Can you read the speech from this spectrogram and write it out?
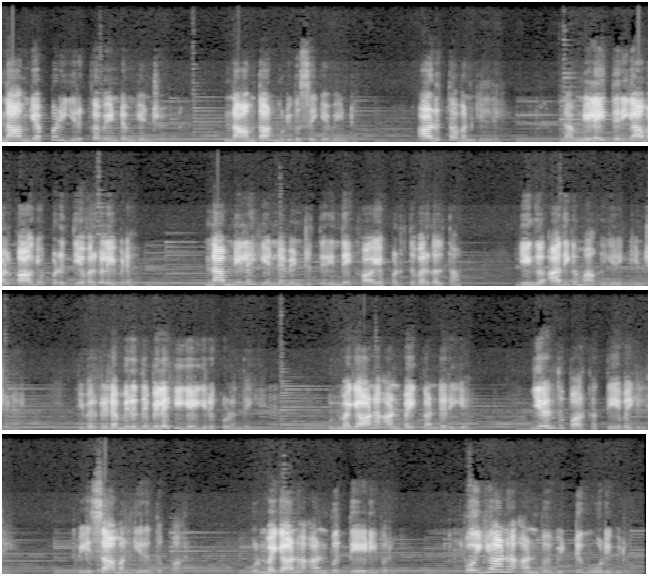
நாம் எப்படி இருக்க வேண்டும் என்று நாம் தான் முடிவு செய்ய வேண்டும். அடுத்தவன் இல்லை. நம் நிலை தெரியாமல் காயப்படுத்தியவர்களை விட நம் நிலை என்னவென்று தெரிந்தே காயப்படுத்துவர்கள் தான் இங்கு அதிகமாக இருக்கின்றனர். இவர்களிடமிருந்து விலகியே இரு குழந்தையே. உண்மையான அன்பை கண்டறிய இறந்து பார்க்க தேவையில்லை. பேசாமல் இருந்து பார். உண்மையான அன்பு தேடி வரும். பொய்யான அன்பு விட்டு ஓடிவிடும்.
